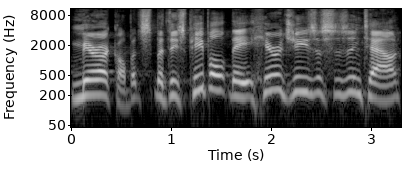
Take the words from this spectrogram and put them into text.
miracle. But, but these people, they hear Jesus is in town,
